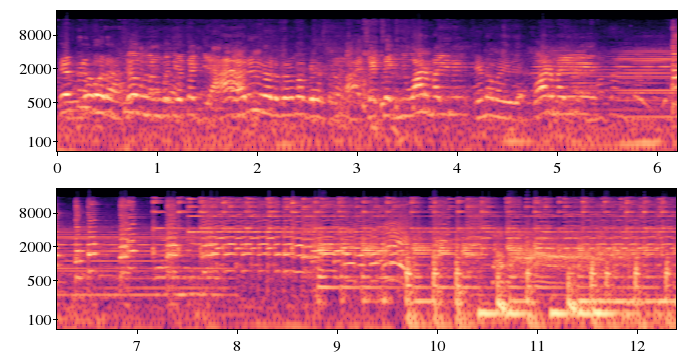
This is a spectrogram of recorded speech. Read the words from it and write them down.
எடுத்துட்டு போடா சேவல் மண் பத்தி எத்தட்டியா அறிவு கடத்தனமா பேசுறேன். சரி சரி நீ வார மயிறு. என்ன மயிறு? வார மயிறு. என்ன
